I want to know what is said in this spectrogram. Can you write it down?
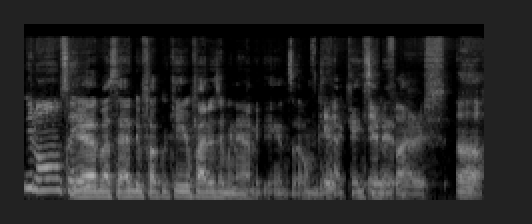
You know what I'm saying? Yeah, but I said I do fuck with King of Fighters every now and again, so yeah, I can't say King of that. Fighters. Oh,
